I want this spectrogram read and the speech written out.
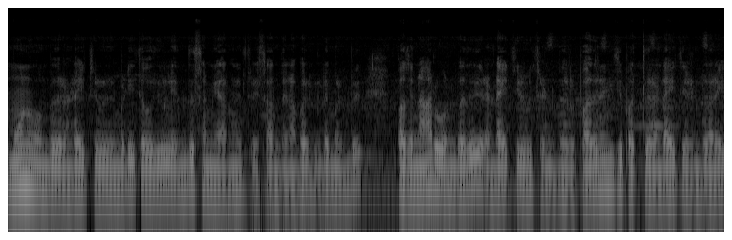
மூணு ஒன்பது ரெண்டாயிரத்தி இருபது தொகுதியில் இந்து சமய அறநிலையத்துறை சார்ந்த நபர்களிடமிருந்து பதினாறு ஒன்பது ரெண்டாயிரத்தி இருபத்தி ரெண்டு முதல் பதினஞ்சு பத்து ரெண்டாயிரத்தி ரெண்டு வரை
